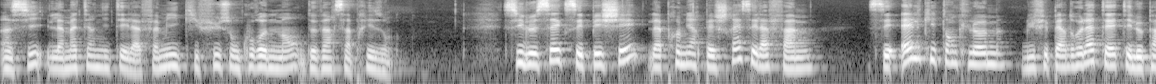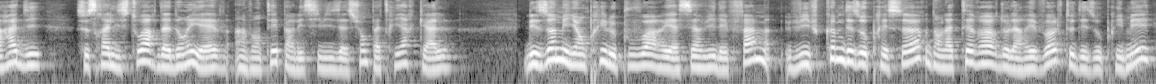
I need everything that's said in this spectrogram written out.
Ainsi, la maternité et la famille qui fut son couronnement devinrent sa prison. Si le sexe est péché, la première pécheresse est la femme. C'est elle qui tente l'homme, lui fait perdre la tête et le paradis. Ce sera l'histoire d'Adam et Ève, inventée par les civilisations patriarcales. Les hommes ayant pris le pouvoir et asservi les femmes vivent comme des oppresseurs dans la terreur de la révolte des opprimés,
